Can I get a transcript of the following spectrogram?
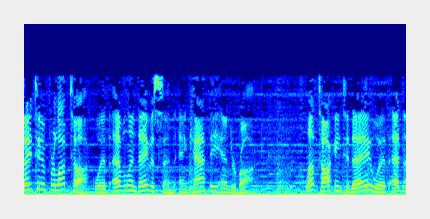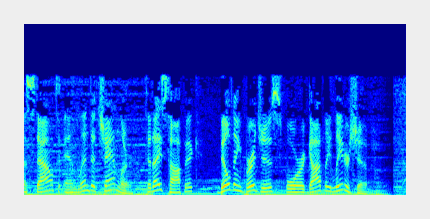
Stay tuned for Love Talk with Evelyn Davison and Kathy Enderbach. Love Talking today with Edna Staudt and Linda Chandler. Today's topic Building Bridges for Godly Leadership.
